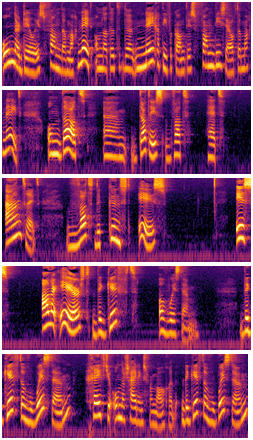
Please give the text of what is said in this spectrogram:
onderdeel is van de magneet. Omdat het de negatieve kant is van diezelfde magneet. Omdat um, dat is wat het aantrekt. Wat de kunst is, is allereerst the gift of wisdom. The gift of wisdom geeft je onderscheidingsvermogen. The gift of wisdom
